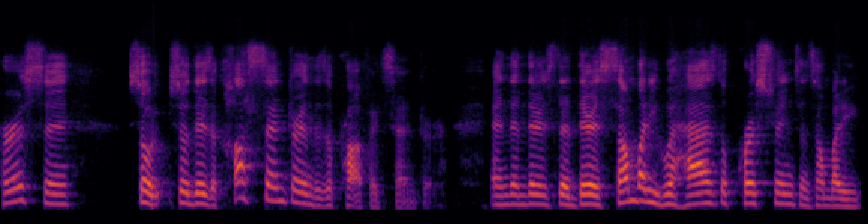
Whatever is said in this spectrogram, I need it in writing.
person so so there's a cost center and there's a profit center and then there's the there's somebody who has the purse strings and somebody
